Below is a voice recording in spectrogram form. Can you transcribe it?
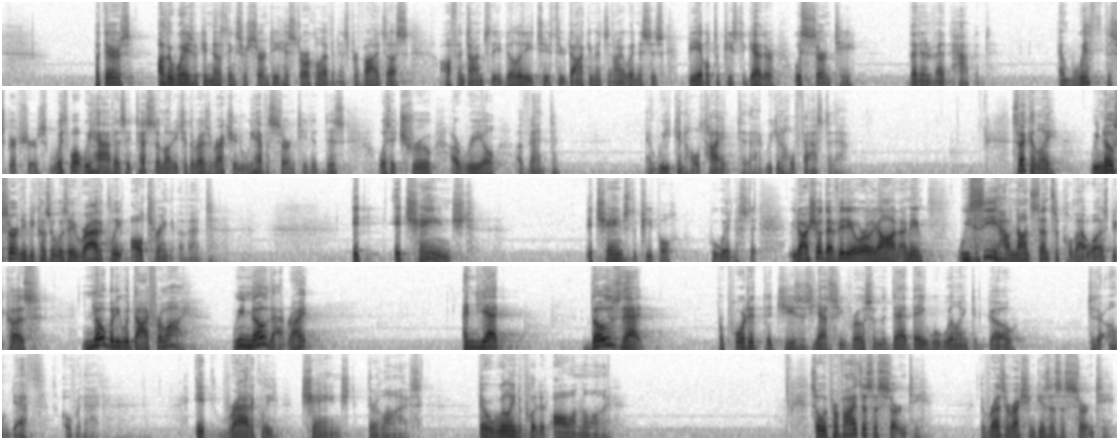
But there's other ways we can know things for certainty. Historical evidence provides us oftentimes the ability to, through documents and eyewitnesses, be able to piece together with certainty that an event happened. And with the scriptures, with what we have as a testimony to the resurrection, we have a certainty that this was a true, a real event. And we can hold tight to that. We can hold fast to that. Secondly, we know certainty because it was a radically altering event. It, it changed. It changed the people who witnessed it. You know, I showed that video early on. I mean, we see how nonsensical that was because nobody would die for a lie. We know that, right? And yet, those that purported that Jesus, yes, he rose from the dead, they were willing to go to their own death over that. It radically changed their lives. They were willing to put it all on the line. So it provides us a certainty. The resurrection gives us a certainty.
